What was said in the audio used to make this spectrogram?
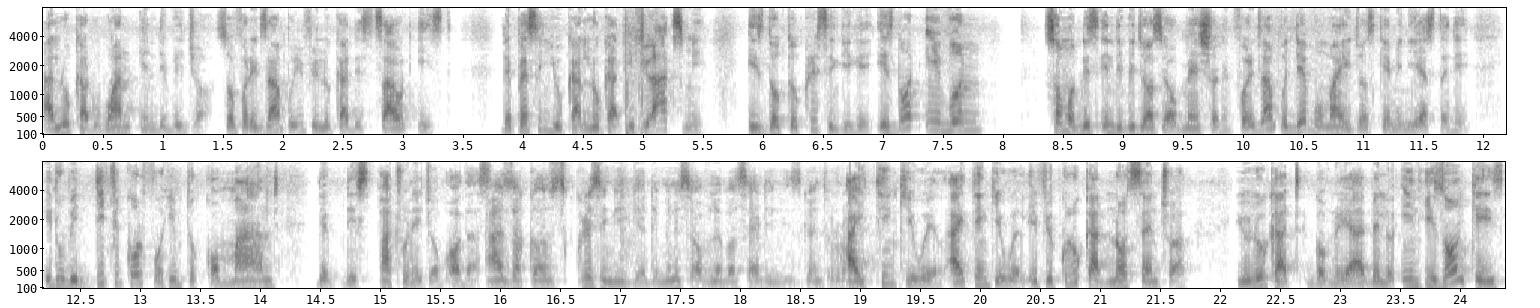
I look at one individual. So, for example, if you look at the Southeast, the person you can look at, if you ask me, is Dr. Chris Ngige. Is not even some of these individuals you're mentioning. For example, Dave Umahi just came in yesterday. It will be difficult for him to command the, this patronage of others. As of course, Chris Ngige, the Minister of Labour, said he is going to run. I think he will. I think he will. If you look at North Central, you look at Governor Yabelo, in his own case,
